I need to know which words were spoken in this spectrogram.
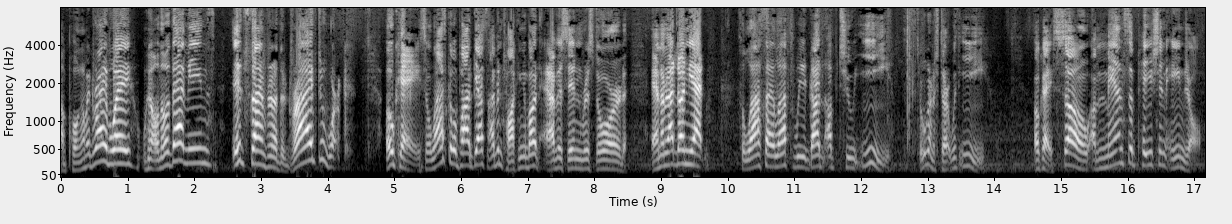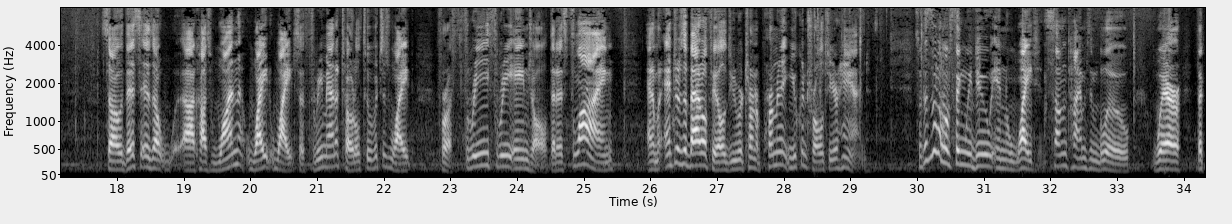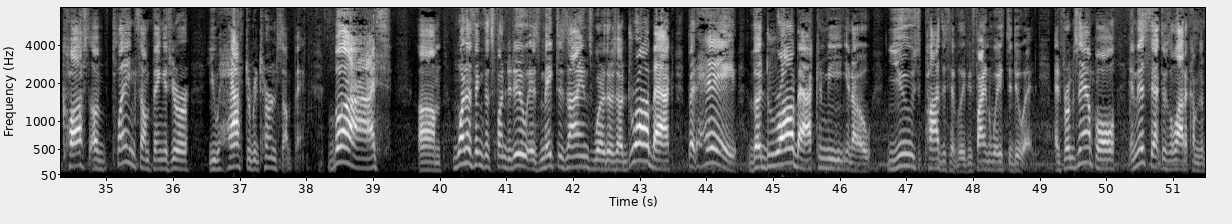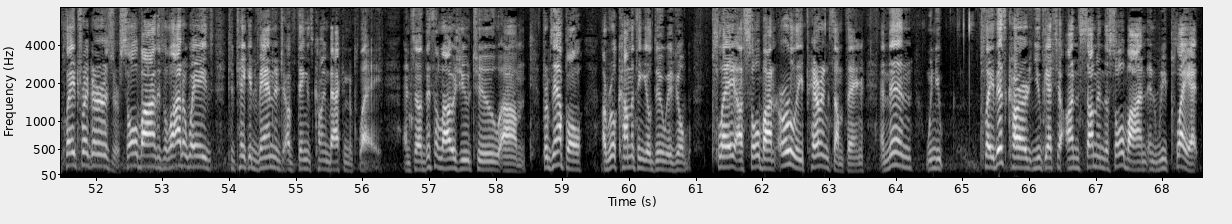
I'm pulling on my driveway. We all know what that means. It's time for another drive to work. Okay, so last couple podcasts, I've been talking about Avacyn Restored, and I'm not done yet. So last I left, we had gotten up to E. So we're going to start with E. Okay, so Emancipation Angel. So this is a uh, costs one white white, so three mana total, two of which is white, for a three three angel that is flying, and when it enters the battlefield, you return a permanent you control to your hand. So this is a little thing we do in white, sometimes in blue, where the cost of playing something is your you have to return something. But um, one of the things that's fun to do is make designs where there's a drawback, but hey, the drawback can be you know used positively if you find ways to do it. And for example, in this set, there's a lot of comes and play triggers or soul bond. There's a lot of ways to take advantage of things coming back into play. And so this allows you to, um, for example, a real common thing you'll do is you'll play a soul bond early, pairing something, and then when you play this card, you get to unsummon the soul bond and replay it,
